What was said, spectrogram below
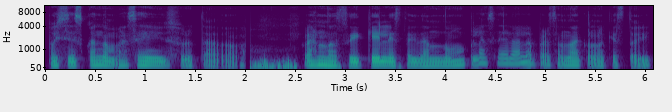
pues es cuando más he disfrutado. Cuando sé que le estoy dando un placer a la persona con la que estoy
